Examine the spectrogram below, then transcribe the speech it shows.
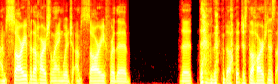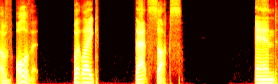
I'm sorry for the harsh language. I'm sorry for the, the, the, the just the harshness of all of it. But like that sucks. And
